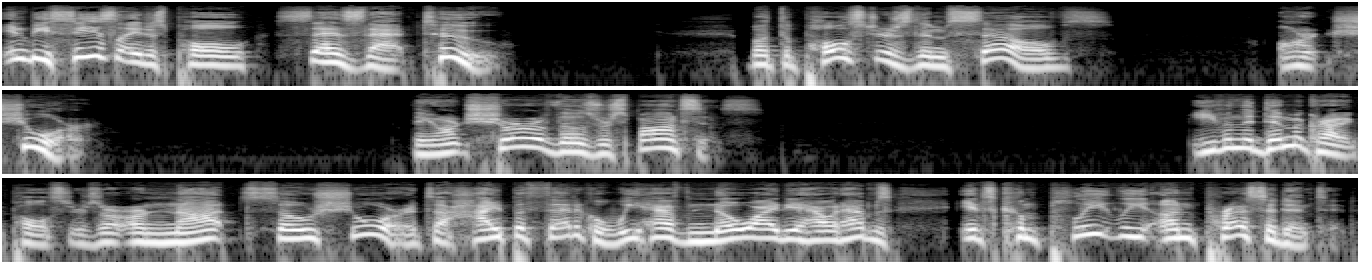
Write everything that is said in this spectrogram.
NBC's latest poll says that too. But the pollsters themselves aren't sure. They aren't sure of those responses. Even the Democratic pollsters are, are not so sure. It's a hypothetical. We have no idea how it happens. It's completely unprecedented.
